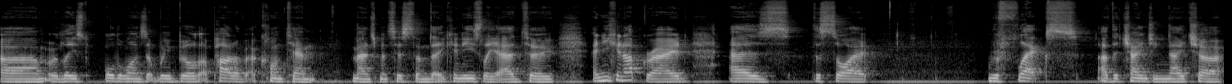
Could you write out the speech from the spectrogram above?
um, or at least all the ones that we build, are part of a content management system that you can easily add to, and you can upgrade as the site reflects uh, the changing nature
